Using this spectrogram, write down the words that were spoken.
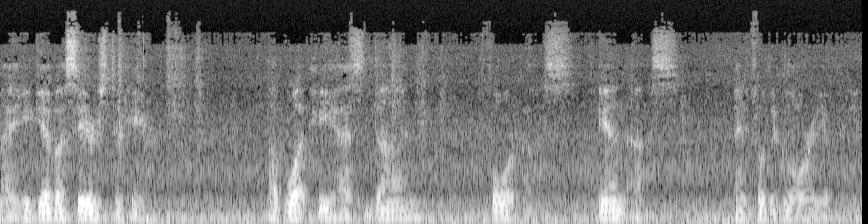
May He give us ears to hear of what He has done for us, in us, and for the glory of Him.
